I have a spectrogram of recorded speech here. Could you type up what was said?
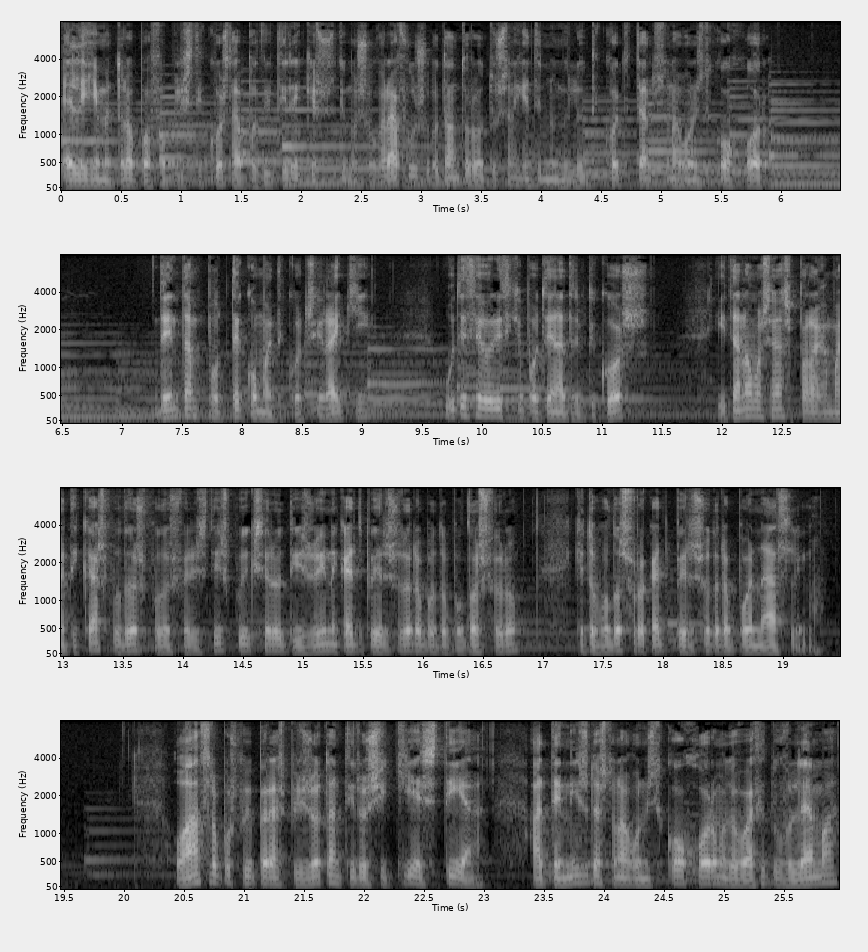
Έλεγε με τρόπο αφοπλιστικό στα αποδητήρια και στους δημοσιογράφους όταν το ρωτούσαν για την ομιλωτικότητά τους στον αγωνιστικό χώρο. Δεν ήταν ποτέ κομματικό τσιράκι, ούτε θεωρήθηκε ποτέ ανατρεπτικό, ήταν όμως ένας πραγματικά σπουδαίος ποδοσφαιριστής που ήξερε ότι η ζωή είναι κάτι περισσότερο από το ποδόσφαιρο και το ποδόσφαιρο κάτι περισσότερο από ένα άθλημα. Ο άνθρωπος που υπερασπιζόταν τη ρωσική αιστεία, ατενίζοντας τον αγωνιστικό χώρο με το βαθύ του βλέμμα,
